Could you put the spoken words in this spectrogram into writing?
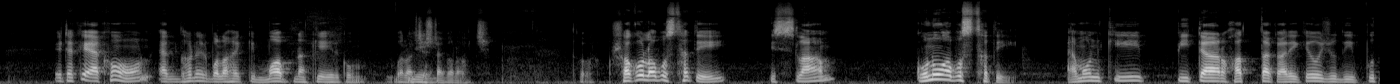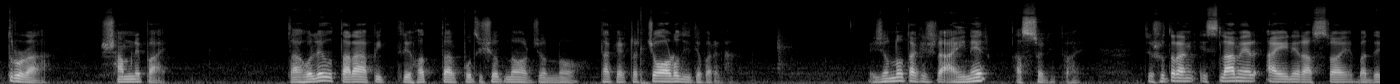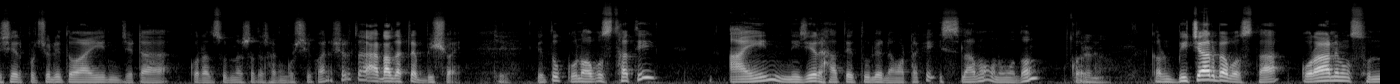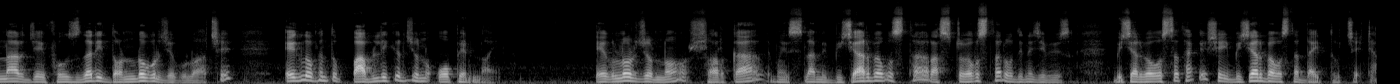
এটাকে এখন এক ধরনের বলা হয় কি মব নাকি এরকম বলার চেষ্টা করা হচ্ছে। তো সকল অবস্থাতেই ইসলাম কোনো অবস্থাতেই এমনকি পিতার হত্যাকারীকেও যদি পুত্ররা সামনে পায় তাহলেও তারা পিতৃ হত্যার প্রতিশোধ নেওয়ার জন্য তাকে একটা চড়ও দিতে পারে না। এই জন্য তাকে সেটা আইনের আশ্রয় নিতে হয়। তো সুতরাং ইসলামের আইনের আশ্রয় বা দেশের প্রচলিত আইন যেটা কোরআন সুন্নার সাথে সাংঘর্ষিক হয় না সেটা তো আলাদা একটা বিষয়। কিন্তু কোনো অবস্থাতেই আইন নিজের হাতে তুলে নেওয়াটাকে ইসলামও অনুমোদন করে না। কারণ বিচার ব্যবস্থা কোরআন এবং সুন্নার যে ফৌজদারি দণ্ডগুলো যেগুলো আছে এগুলো কিন্তু পাবলিকের জন্য ওপেন নয়। এগুলোর জন্য সরকার এবং ইসলামী বিচার ব্যবস্থা, রাষ্ট্র ব্যবস্থার অধীনে যে বিচ- বিচার ব্যবস্থা থাকে, সেই বিচার ব্যবস্থার দায়িত্ব হচ্ছে এটা।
